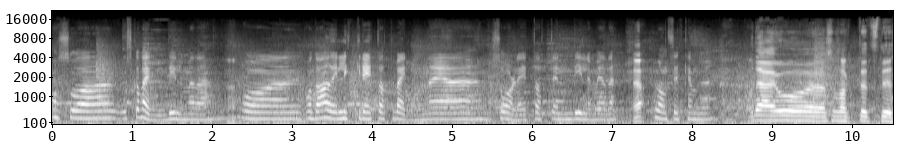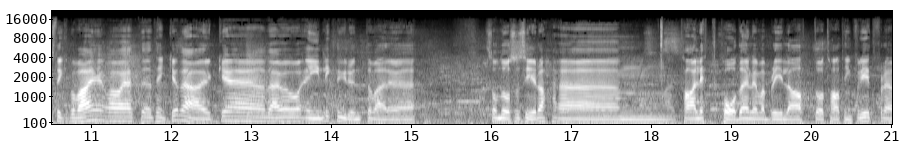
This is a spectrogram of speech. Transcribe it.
og så skal verden deale med det. Og, og da er det litt greit at verden er så ålreit at den dealer med det. Ja. Uansett hvem du er. Og det er jo som sagt et stykke på vei, og jeg tenker det er jo ikke Det er jo egentlig ikke noen grunn til å være som du også sier, da. Eh, ta lett på det, eller bli lat og ta ting for gitt. For det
